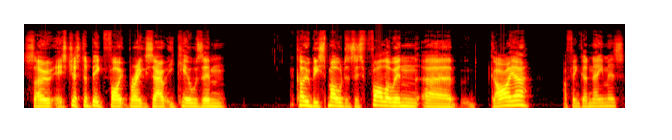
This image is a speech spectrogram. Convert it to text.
So it's just a big fight breaks out. He kills him. Cobie Smulders is following uh, Gaia, I think her name is.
